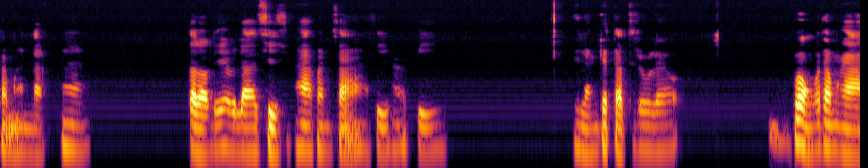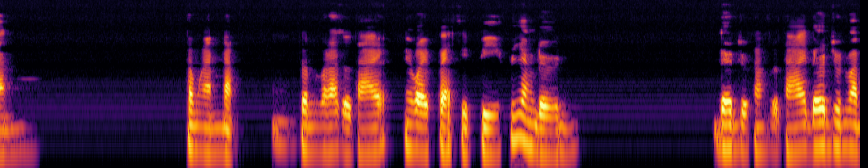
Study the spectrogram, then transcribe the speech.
ทำงานหนักมากตลอดระยะเวลา 45พรรษา 45 ปีหลังจากตัดรู้แล้ว พระองค์ก็ทำงานทำงานหนัก จนเวลาสุดท้ายในวัย 80 ปีก็ยังเดิน เดินจนครั้งสุดท้าย เดินจนวัน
